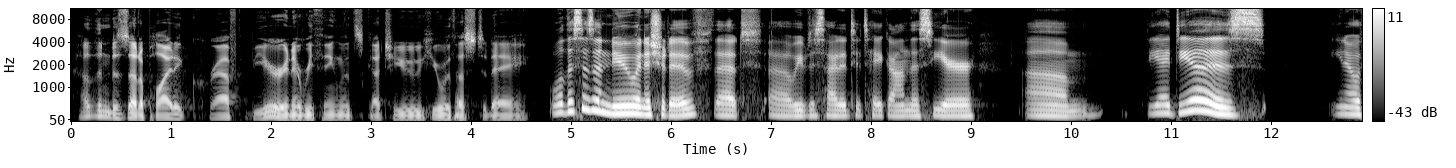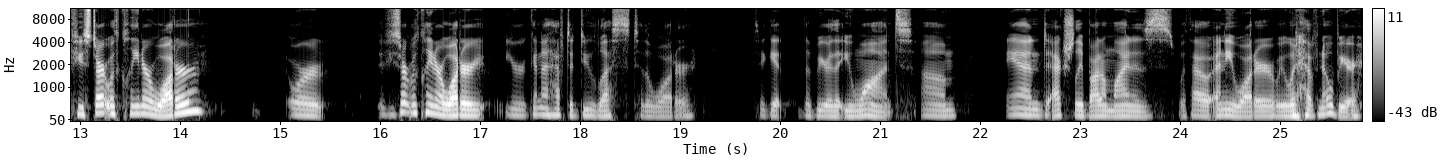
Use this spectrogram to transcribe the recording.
how then does that apply to craft beer and everything that's got you here with us today? Well, this is a new initiative that uh, we've decided to take on this year. Um, the idea is, you know, if you start with cleaner water, or if you start with cleaner water, you're going to have to do less to the water to get the beer that you want. Um, and actually, bottom line is, without any water, we would have no beer.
